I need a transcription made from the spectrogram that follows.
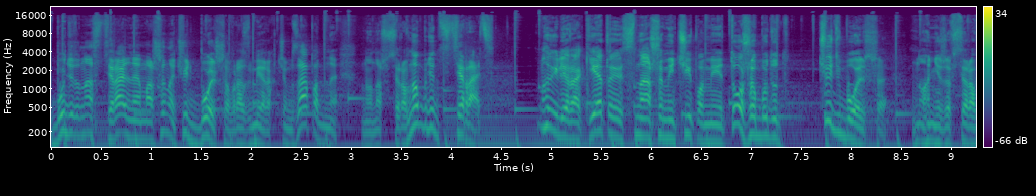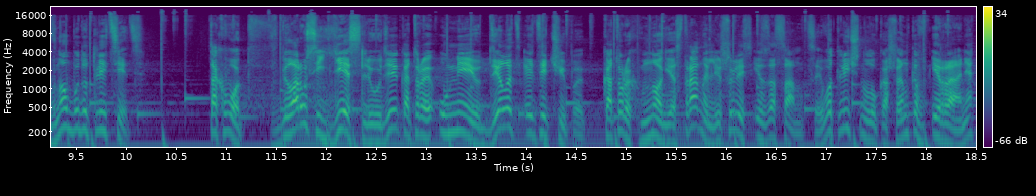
Будет у нас стиральная машина чуть больше в размерах, чем западная, но она все равно будет стирать. Ну или ракеты с нашими чипами тоже будут чуть больше, но они же все равно будут лететь. Так вот, в Беларуси есть люди, которые умеют делать эти чипы, которых многие страны лишились из-за санкций. Вот лично Лукашенко в Иране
